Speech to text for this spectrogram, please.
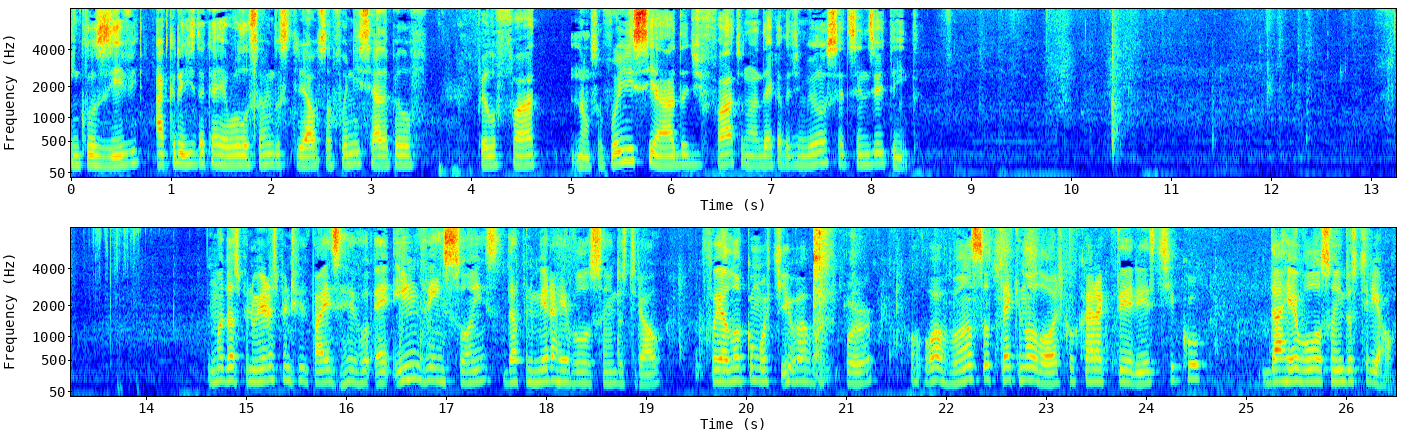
inclusive, acredita que a Revolução Industrial só foi iniciada pelo, pelo fato não, só foi iniciada de fato na década de 1780. Uma das primeiras principais é, invenções da primeira revolução industrial foi a locomotiva a vapor, o avanço tecnológico característico da revolução industrial.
